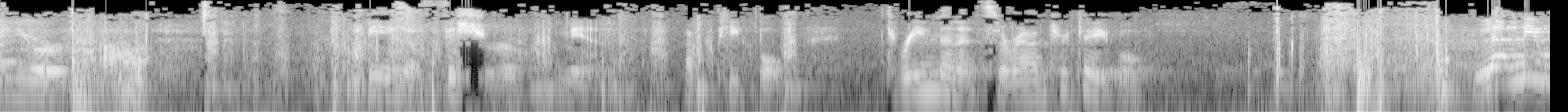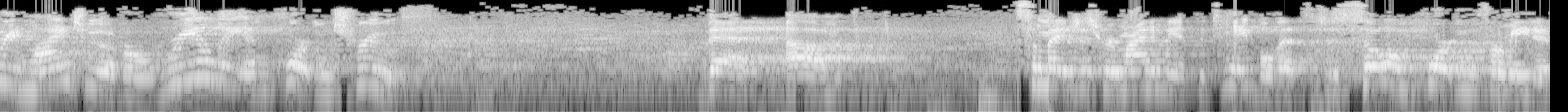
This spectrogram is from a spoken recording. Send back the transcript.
in your uh, being a fisher of men, of people? Three minutes around your table. Let me remind you of a really important truth that um, somebody just reminded me at the table that's just so important for me to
